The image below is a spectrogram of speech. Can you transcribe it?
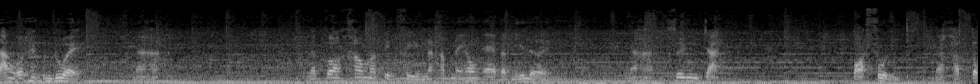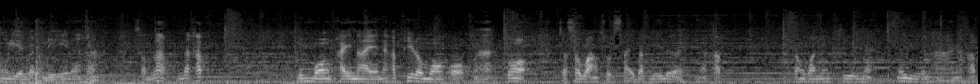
ล้างรถให้คุณด้วยนะฮะแล้วก็เข้ามาติดฟิล์มนะครับในห้องแอร์แบบนี้เลยนะฮะซึ่งจะปลอดฝุ่นนะครับ ต้องเรียนแบบนี้นะฮะ สำหรับนะครับมุมมองภายในนะครับที่เรามองออกนะฮะก็จะสว่างสดใสแบบนี้เลยนะครับกลางวันกลางคืนเนี่ยไม่มีปัญหานะครับ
